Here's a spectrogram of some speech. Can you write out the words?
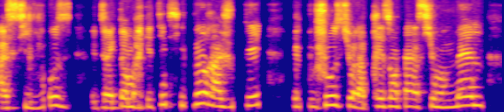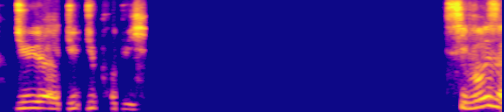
à Sylvose, le directeur marketing, s'il peut rajouter quelque chose sur la présentation même du, euh, du, produit. Sylvose,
